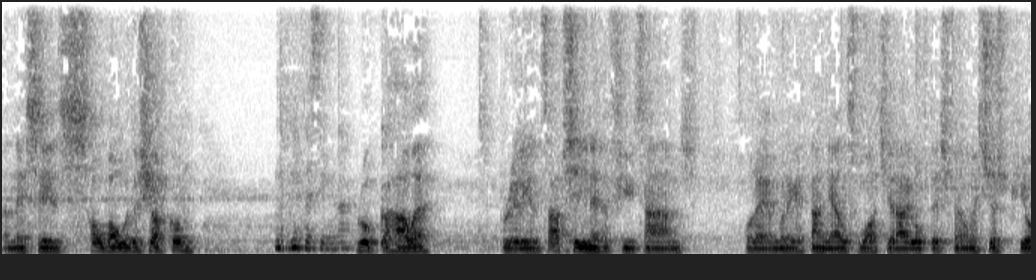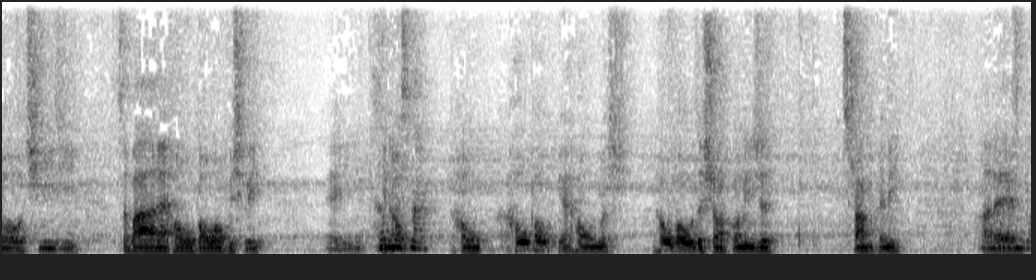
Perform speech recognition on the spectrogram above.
And this is Hobo with a Shotgun. I've never seen that. Rutger Hauer. It's brilliant. I've seen it a few times, but I'm going to get Danielle to watch it. I love this film. It's just pure cheesy. It's about a hobo, obviously. You know, Homeless man. a home, a hobo, yeah, homeless. hobo with a shotgun. He's a tramp, innit? And um,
